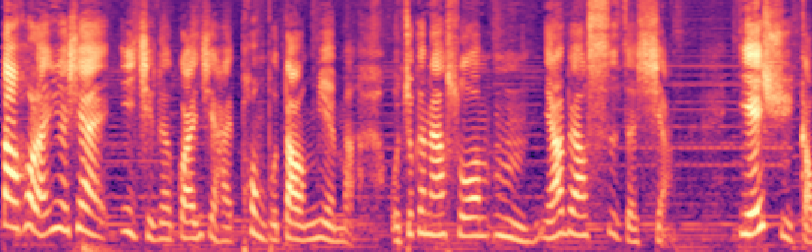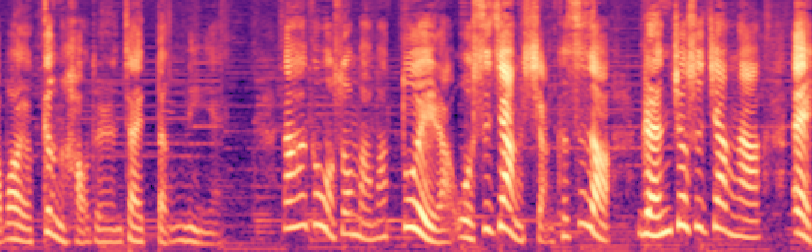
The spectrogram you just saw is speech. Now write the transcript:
到后来，因为现在疫情的关系，还碰不到面嘛，我就跟他说，嗯，你要不要试着想，也许搞不好有更好的人在等你，哎。那他跟我说：“妈妈，对了，我是这样想，可是啊，人就是这样啊，哎，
